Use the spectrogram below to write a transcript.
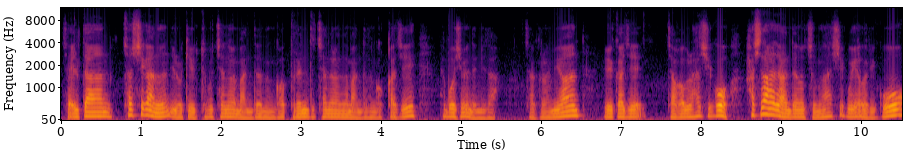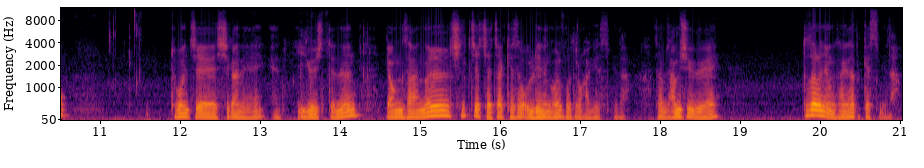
자 일단 첫 시간은 이렇게 유튜브 채널 만드는 것 브랜드 채널 하나 만드는 것까지 해보시면 됩니다. 자 그러면 여기까지 작업을 하시고 하시다가 잘 안되는 질문 하시고요. 그리고 두 번째 시간에 2교시 때는 영상을 실제 제작해서 올리는 걸 보도록 하겠습니다. 잠시 후에 또 다른 영상에서 뵙겠습니다.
